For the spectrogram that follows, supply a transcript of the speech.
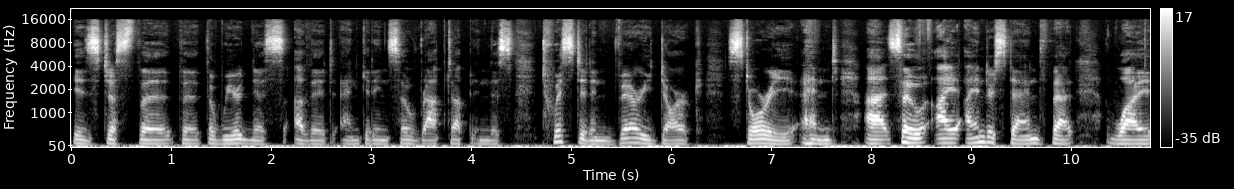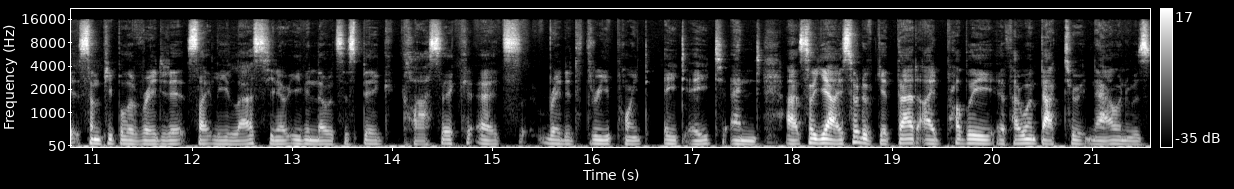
is just the, the, the weirdness of it and getting so wrapped up in this twisted and very dark story. And uh, so I, I understand that why some people have rated it slightly less, you know, even though it's this big classic, uh, it's rated 3.88. And uh, so, yeah, I sort of get that. I'd probably, if I went back to it now and was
